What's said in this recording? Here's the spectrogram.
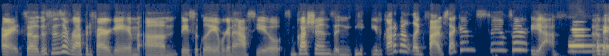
All right, so this is a rapid fire game. Um, basically, we're gonna ask you some questions, and you've got about like five seconds to answer. Yeah. Okay,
